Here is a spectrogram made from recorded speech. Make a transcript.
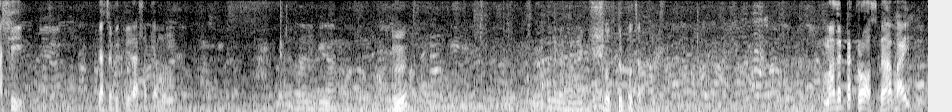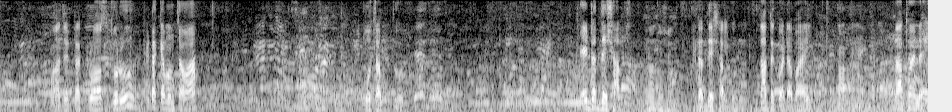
আশি। বেচা বিক্রির আশা কেমন? হুম? সত্তর পঁচাত্তরে। মাঝেরটা ক্রস না ভাই? মাঝেরটা ক্রস করু। এটা কেমন চাওয়া? পঁচাত্তর। এটা দেশাল। এটা দেশাল গরু। দাঁতে কয়টা ভাই? দাঁত হয় নাই?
